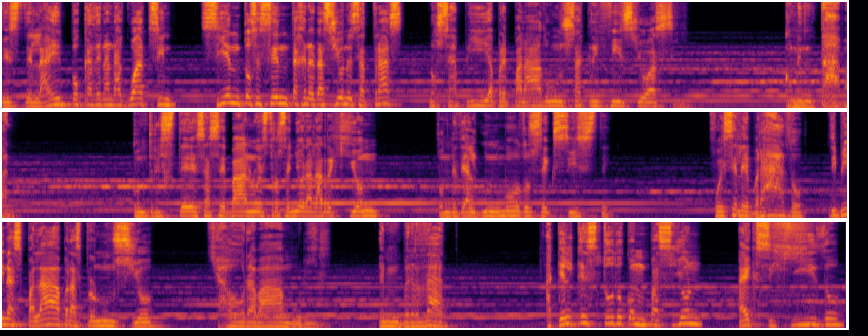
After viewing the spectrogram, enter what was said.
desde la época de Nanahuatzin, 160 generaciones atrás, no se había preparado un sacrificio así. Comentaban, con tristeza se va nuestro Señor a la región donde de algún modo se existe. Fue celebrado, divinas palabras pronunció y ahora va a morir. En verdad, aquel que es todo compasión ha exigido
